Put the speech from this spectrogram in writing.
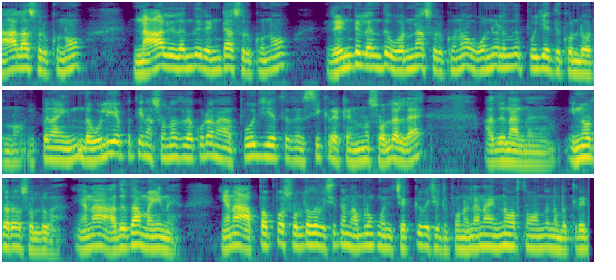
நாலாக சுருக்கணும். நாலுலேருந்து ரெண்டாக சுருக்கணும். ரெண்டுலேருந்து ஒன்றா சுருக்கணும். ஒன்றுலேருந்து பூஜ்ஜியத்துக்கு கொண்டு வரணும். இப்போ நான் இந்த ஒளியை பற்றி நான் சொன்னதில் கூட நான் பூஜ்ஜியத்தை சீக்ரெட் இன்னும் சொல்லலை. அது நான் இன்னொரு தடவை சொல்லுவேன். ஏன்னா அதுதான் மெயின் ஏன்னா அப்பப்போ சொல்கிற விஷயத்த நம்மளும் கொஞ்சம் செக் வச்சுட்டு போகணும். இல்லைன்னா இன்னொருத்தன் வந்து நம்ம கிரெடிட்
